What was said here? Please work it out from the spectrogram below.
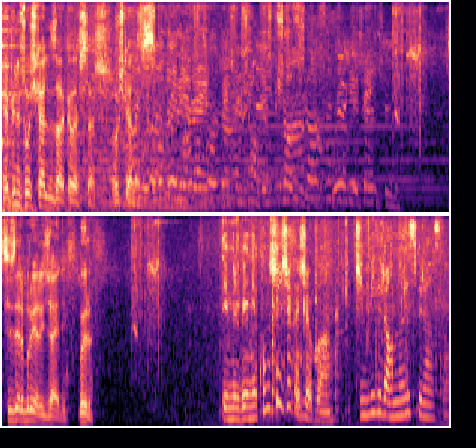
Hepiniz hoş geldiniz arkadaşlar. Hoş geldiniz. Sizleri buraya rica edeyim. Buyurun. Demir Bey ne konuşacak acaba? Kim bilir anlarız birazdan.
